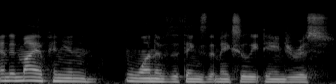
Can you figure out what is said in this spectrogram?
And in my opinion, one of the things that makes Elite Dangerous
